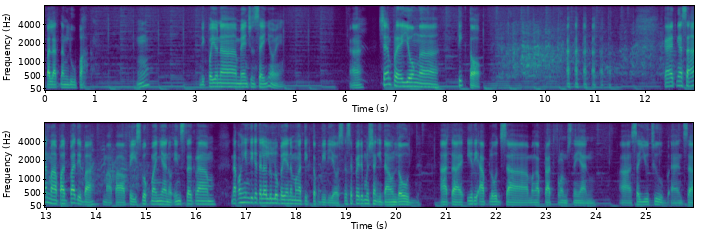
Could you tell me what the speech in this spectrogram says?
balat ng lupa. Hmm? Hindi ko pa yun na-mention sa inyo eh. Ha? Siyempre, yung uh, TikTok. Kahit nga saan, mapadpad, di ba? Mapa Facebook man yan o Instagram. Nako, hindi ka talaga lulubayan ng mga TikTok videos kasi pwede mo siyang i-download at uh, i-re-upload sa mga platforms na yan uh, sa YouTube and sa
